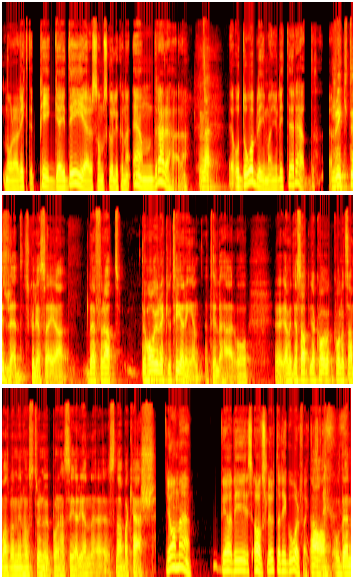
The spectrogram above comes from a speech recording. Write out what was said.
några riktigt pigga idéer som skulle kunna ändra det här. Nej. Och då blir man ju lite rädd. Riktigt rädd skulle jag säga. Därför att du har ju rekryteringen till det här. Och eh, jag, vet, jag, satt, jag kollade tillsammans med min hustru nu på den här serien eh, Snabba Cash. Jag med. Vi, vi avslutade igår faktiskt. Ja, och, den,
